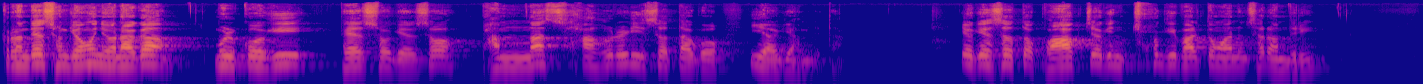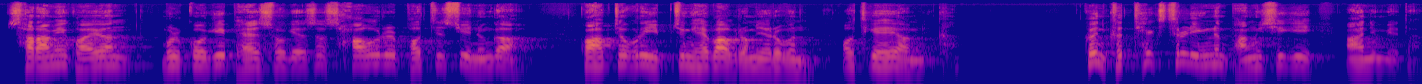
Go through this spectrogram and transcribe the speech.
그런데 성경은 요나가 물고기 배 속에서 밤낮 사흘을 있었다고 이야기합니다. 여기서 또 과학적인 촉이 발동하는 사람들이 사람이 과연 물고기 배 속에서 사흘을 버틸 수 있는가 과학적으로 입증해봐. 그럼 여러분 어떻게 해야 합니까? 그건 그 텍스트를 읽는 방식이 아닙니다.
